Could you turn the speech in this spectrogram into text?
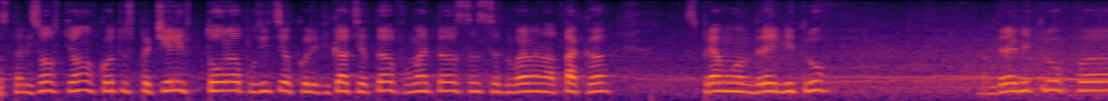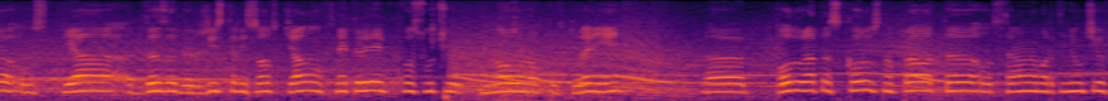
Станислав Стоянов, който спечели втора позиция в квалификацията в момента с едновременна атака спрямо Андрей Митров. Андрей Митров успя да задържи Станислав Стоянов. Нека видим какво случи отново на повторение по-добрата скорост на правата от страна на Мартинилчев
